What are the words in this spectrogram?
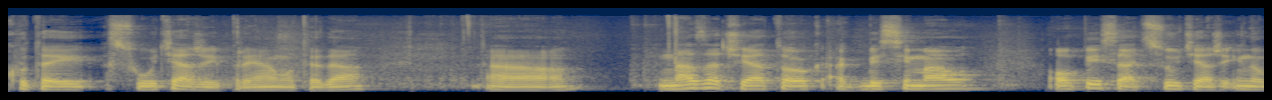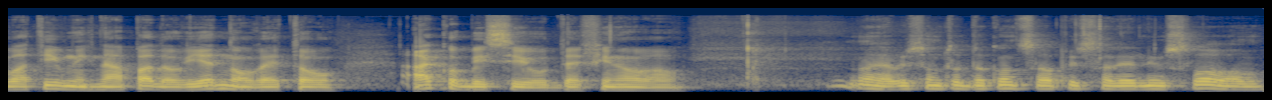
ku tej súťaži priamo teda. A, na začiatok, ak by si mal opísať súťaž inovatívnych nápadov jednou vetou, ako by si ju definoval? No ja by som to dokonca opísal jedným slovom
